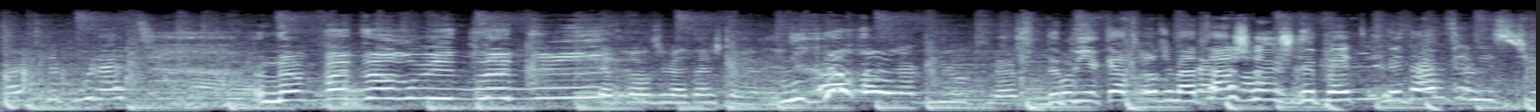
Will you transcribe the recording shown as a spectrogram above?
va avec les poulettes On n'a pas dormi de la nuit. 4h du matin, je t'ai Bienvenue Depuis 4h du matin, je, je répète, mesdames et messieurs.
